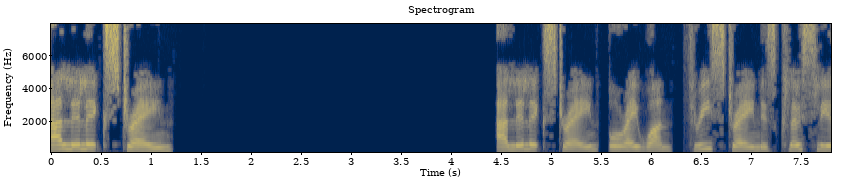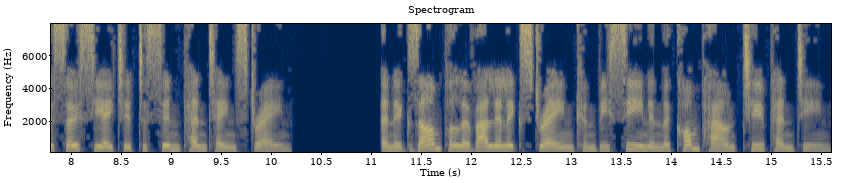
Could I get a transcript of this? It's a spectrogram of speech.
Allylic strain. Allylic strain, or A1,3 strain is closely associated to syn-pentane strain. An example of allylic strain can be seen in the compound 2-pentene.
